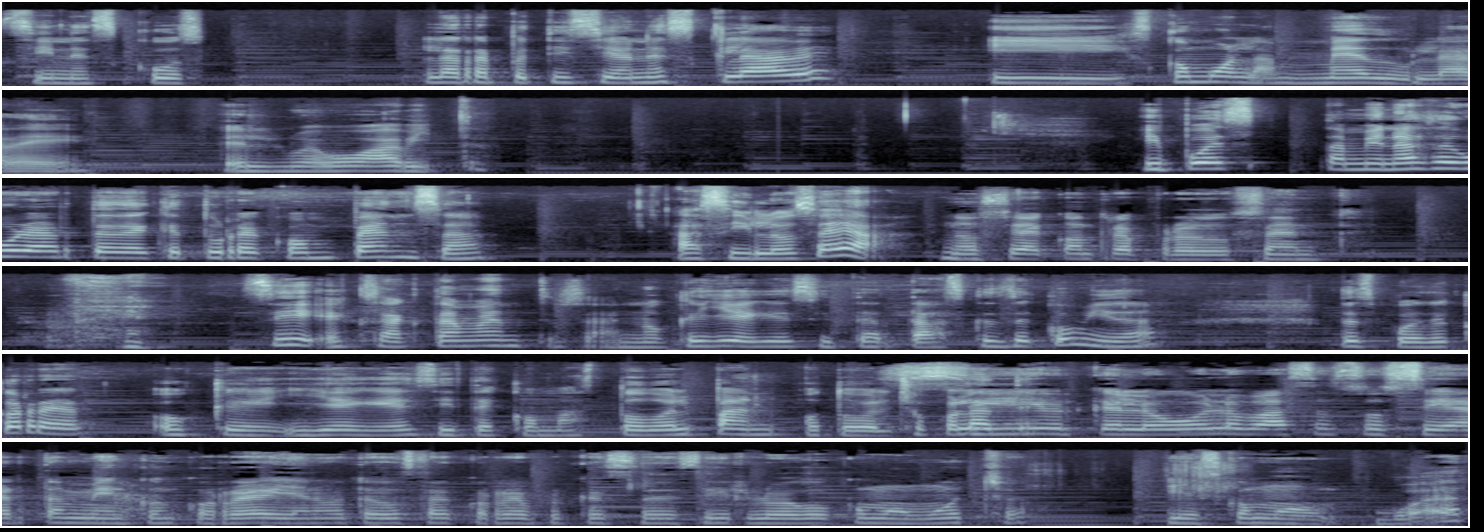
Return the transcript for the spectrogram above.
sin excusa. La repetición es clave y es como la médula de el nuevo hábito. Y pues también asegurarte de que tu recompensa así lo sea. No sea contraproducente. Sí, exactamente. O sea, no que llegues y te atasques de comida después de correr o que llegues y te comas todo el pan o todo el chocolate. Sí, porque luego lo vas a asociar también con correr. Ya no te gusta correr porque es decir luego como mucho. Y es como, ¿what?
